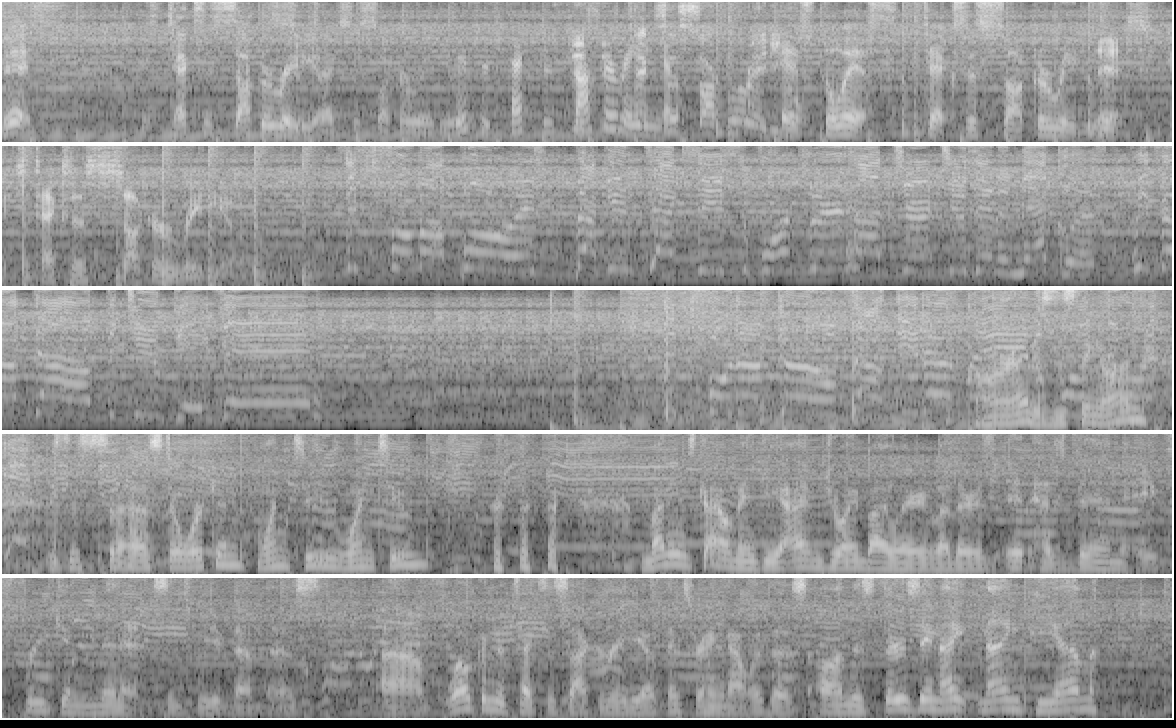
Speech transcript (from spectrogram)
This is Texas Soccer Radio. Texas Soccer Radio. This is Texas This Soccer is Radio. Texas Soccer Radio. Esto es Texas Soccer Radio. This is Texas Soccer Radio. This is for my boys back in Texas. The ones wearing hot churches and a necklace. We found out that you gave in. This is for the girls out in a All right, is this thing on? Is this uh, still working? One, two, one, two. My name is Kyle Mankey. I'm joined by Larry Leathers. It has been a freaking minute since we've done this. Um, welcome to Texas Soccer Radio. Thanks for hanging out with us on this Thursday night, 9 p.m.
